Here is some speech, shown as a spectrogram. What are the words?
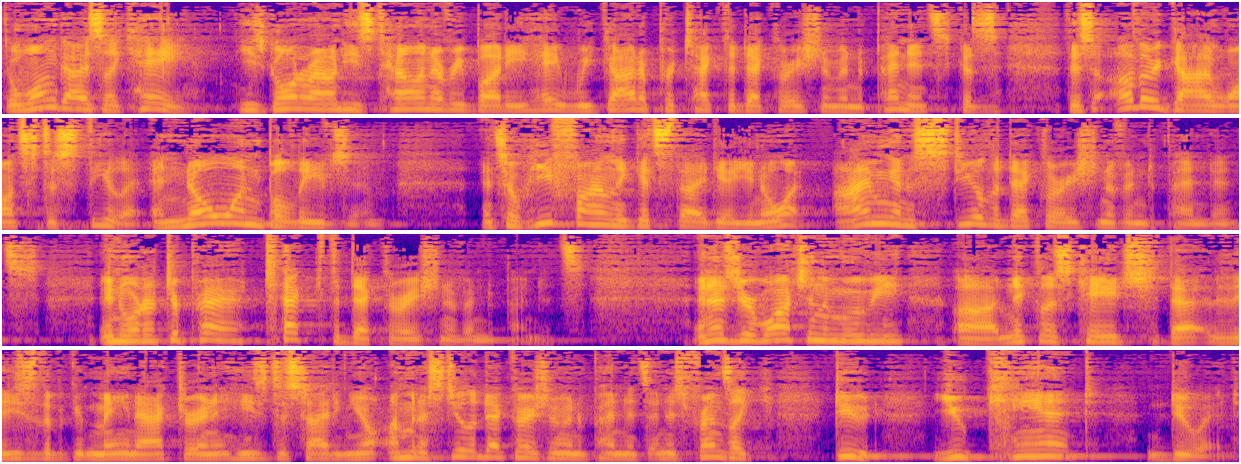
the one guy's like, hey, he's going around, he's telling everybody, hey, we got to protect the Declaration of Independence because this other guy wants to steal it. And no one believes him. And so he finally gets the idea you know what? I'm going to steal the Declaration of Independence in order to protect the Declaration of Independence. And as you're watching the movie, uh, Nicolas Cage, that, he's the main actor in it, he's deciding, you know, I'm going to steal the Declaration of Independence. And his friend's like, dude, you can't do it.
